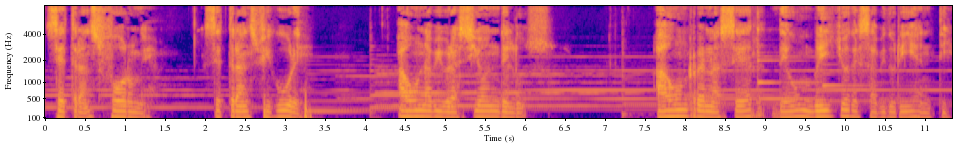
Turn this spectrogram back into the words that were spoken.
se transforme, se transfigure a una vibración de luz, a un renacer de un brillo de sabiduría en ti.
